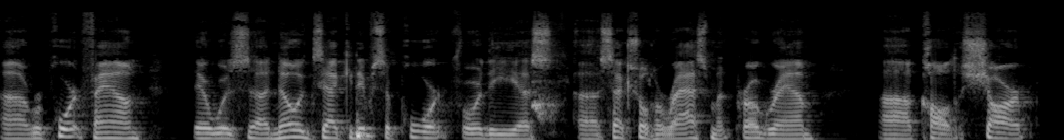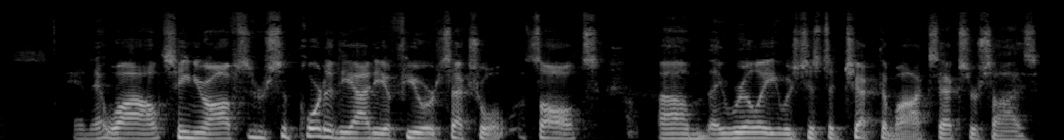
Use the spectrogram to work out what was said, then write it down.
uh, report found there was uh, no executive support for the uh, uh sexual harassment program uh, called SHARP. And that while senior officers supported the idea of fewer sexual assaults, um, they really, it was just a check the box exercise.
